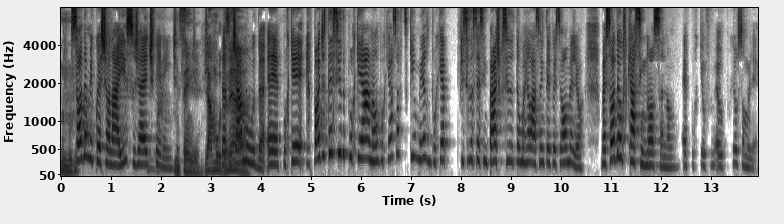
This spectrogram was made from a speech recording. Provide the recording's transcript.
Uhum. Só de eu me questionar isso já é diferente. assim. Entendi. Já muda, Então, assim, né? já muda. É, porque pode ter sido porque, ah, não, porque é soft skill mesmo, porque é- precisa ser simpático, precisa ter uma relação interpessoal melhor. Mas só de eu ficar assim, nossa, não, é porque eu, eu- porque eu sou mulher.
